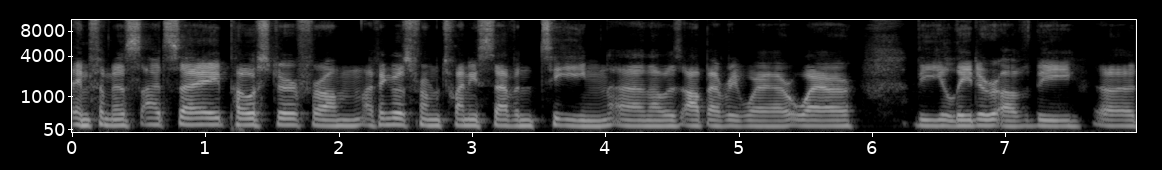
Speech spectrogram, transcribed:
infamous, I'd say, poster from I think it was from 2017, uh, that was up everywhere, where the leader of the uh,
